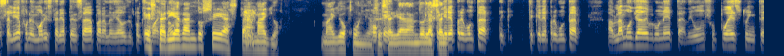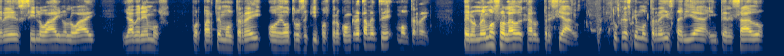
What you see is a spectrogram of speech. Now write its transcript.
salida de Funes Mori estaría pensada para mediados del próximo año. Estaría dándose hasta mayo, mayo, junio, se estaría dando la salida. Te quería preguntar, te, quería preguntar, hablamos ya de Bruneta, de un supuesto interés, si lo hay, no lo hay, ya veremos por parte de Monterrey o de otros equipos, pero concretamente Monterrey. Pero no hemos hablado de Harold Preciado. ¿Tú crees que Monterrey estaría interesado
